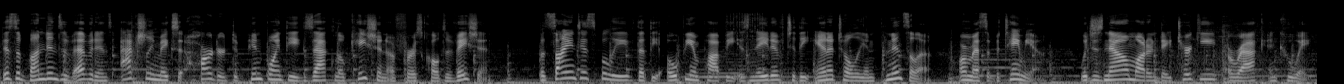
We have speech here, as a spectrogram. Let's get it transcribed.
This abundance of evidence actually makes it harder to pinpoint the exact location of first cultivation. But scientists believe that the opium poppy is native to the Anatolian Peninsula, or Mesopotamia, which is now modern day Turkey, Iraq, and Kuwait.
